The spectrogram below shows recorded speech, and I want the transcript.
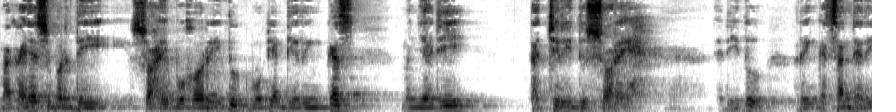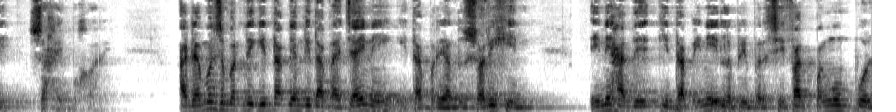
Makanya seperti Sahih Bukhari itu kemudian diringkas menjadi Tajridus Soreh. Jadi itu ringkasan dari Sahih Bukhari. Adapun seperti kitab yang kita baca ini, kitab Riyadus Solihin, ini hadis kitab ini lebih bersifat pengumpul,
